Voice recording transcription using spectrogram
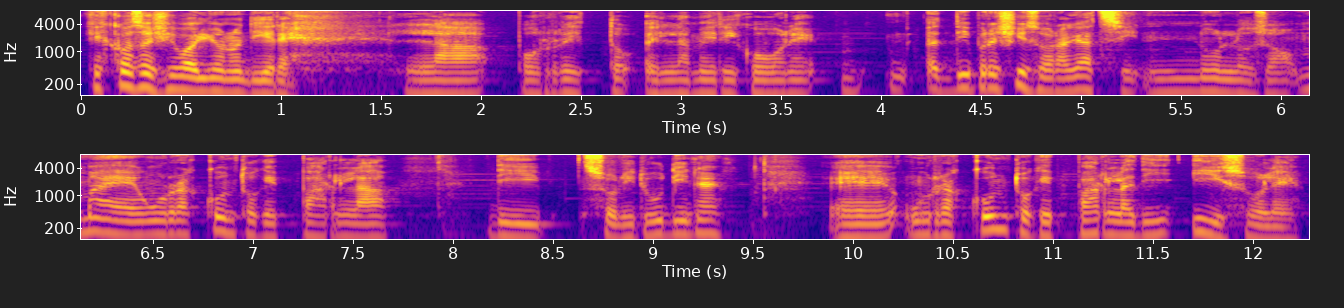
Che cosa ci vogliono dire la Porretto e l'Americone? Di preciso ragazzi non lo so, ma è un racconto che parla di solitudine, è un racconto che parla di isole,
